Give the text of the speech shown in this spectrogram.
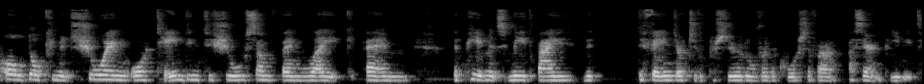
all documents showing or tending to show something like um, the payments made by the defender to the pursuer over the course of a, a certain period.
